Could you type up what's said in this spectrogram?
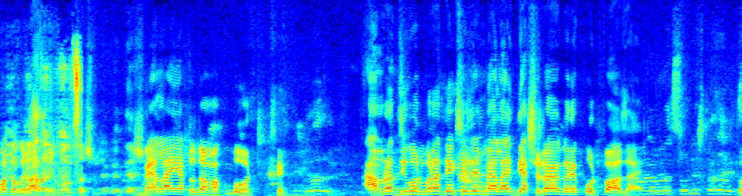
কত করে মেলায় এত দামা কোট? আমরা জীবন ভরা দেখছি যে মেলায় দেড়শো টাকা করে কোট পাওয়া যায়। তো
